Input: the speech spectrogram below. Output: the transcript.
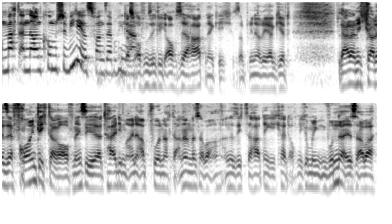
Und macht andauernd komische Videos von Sabrina. Das ist offensichtlich auch sehr hartnäckig. Sabrina reagiert leider nicht gerade sehr freundlich darauf. Ne? Sie erteilt ihm eine Abfuhr nach der anderen, was aber angesichts der Hartnäckigkeit auch nicht unbedingt ein Wunder ist. Aber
